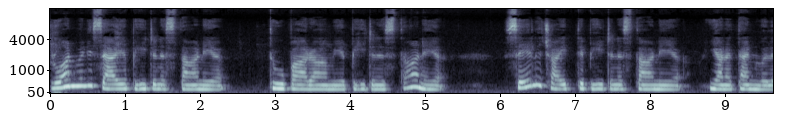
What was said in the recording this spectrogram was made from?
රුවන්වැලි සෑය පිහිටන ස්ථානය තූපාරාමය පිහිටන ස්ථානය සේල චෛත්‍ය පිහිටන ස්ථානය යන තැන්වල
